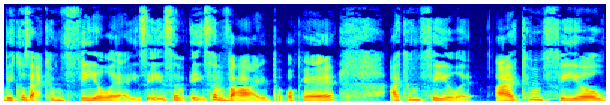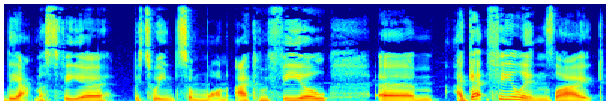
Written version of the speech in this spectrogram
because I can feel it. It's it's a it's a vibe. Okay, I can feel it. I can feel the atmosphere between someone. I can feel. Um, I get feelings like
